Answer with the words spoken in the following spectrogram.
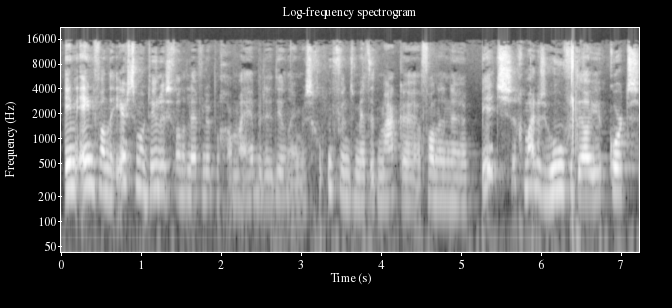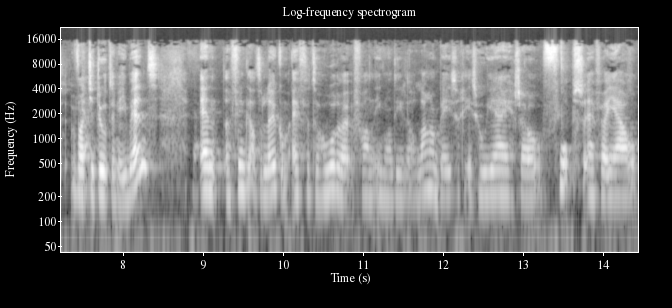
In een van de eerste modules van het Level Up programma hebben de deelnemers geoefend met het maken van een uh, pitch. Zeg maar. Dus hoe vertel je kort wat ja. je doet en wie je bent. Ja. En dan vind ik het altijd leuk om even te horen van iemand die er al langer bezig is, hoe jij zo flops even jouw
